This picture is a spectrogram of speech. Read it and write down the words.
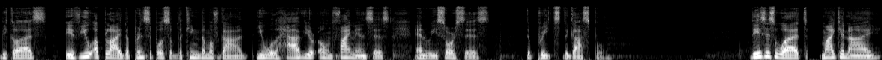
Because if you apply the principles of the kingdom of God, you will have your own finances and resources to preach the gospel. This is what Mike and I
